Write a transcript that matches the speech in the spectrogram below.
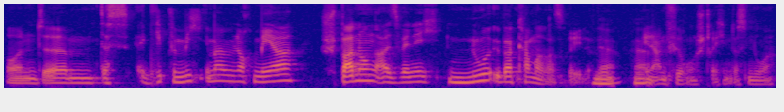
Und ähm, das ergibt für mich immer noch mehr Spannung, als wenn ich nur über Kameras rede. Ja, ja. In Anführungsstrichen, das nur.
